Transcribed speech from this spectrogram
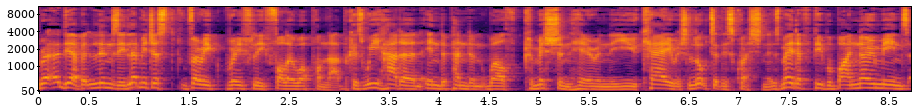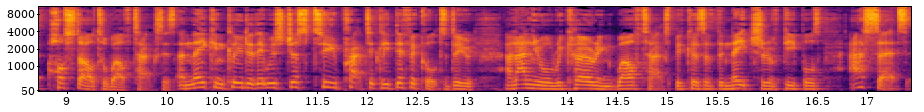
Yeah, but Linsey, let me just very briefly follow up on that because we had an independent wealth commission here in the UK which looked at this question. It was made up of people by no means hostile to wealth taxes, and they concluded it was just too practically difficult to do an annual recurring wealth tax because of the nature of people's assets.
